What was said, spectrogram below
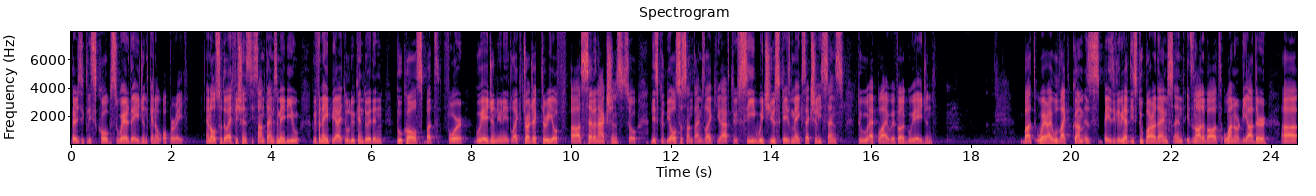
basically scopes where the agent can operate. And also the efficiency, sometimes maybe you, with an API tool, you can do it in two calls, but for GUI agent, you need like trajectory of uh, seven actions. So this could be also sometimes like you have to see which use case makes actually sense to apply with a GUI agent. But where I would like to come is basically we have these two paradigms, and it's not about one or the other. Uh,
